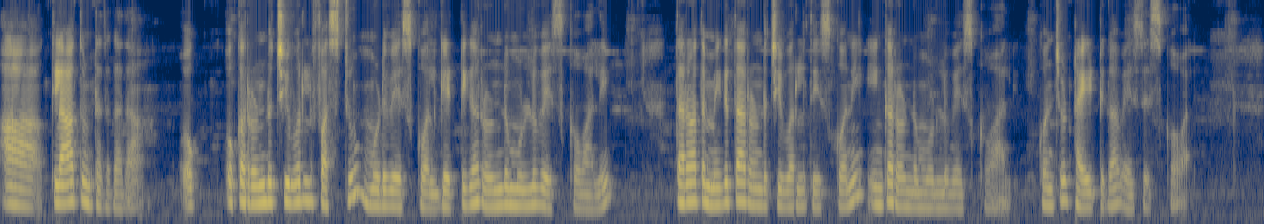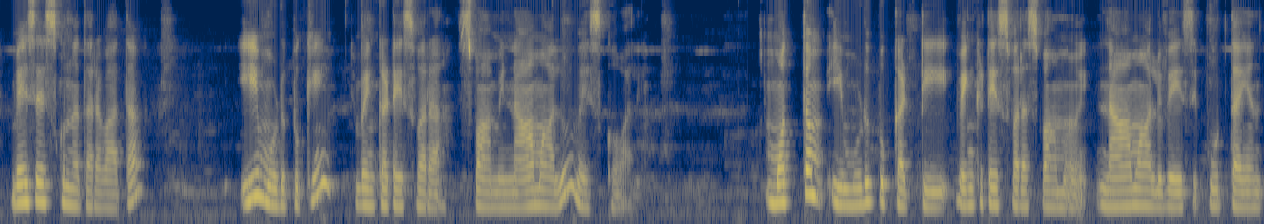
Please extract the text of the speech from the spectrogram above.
ఆ క్లాత్ ఉంటుంది కదా ఒక రెండు చివర్లు ఫస్ట్ ముడి వేసుకోవాలి. గట్టిగా రెండు ముళ్ళు వేసుకోవాలి. తర్వాత మిగతా రెండు చివర్లు తీసుకొని ఇంకా రెండు ముళ్ళు వేసుకోవాలి. కొంచెం టైట్గా వేసేసుకోవాలి. వేసేసుకున్న తర్వాత ఈ ముడుపుకి వెంకటేశ్వర స్వామి నామాలు వేసుకోవాలి. మొత్తం ఈ ముడుపు కట్టి వెంకటేశ్వర స్వామి నామాలు వేసి పూర్తయ్యేంత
